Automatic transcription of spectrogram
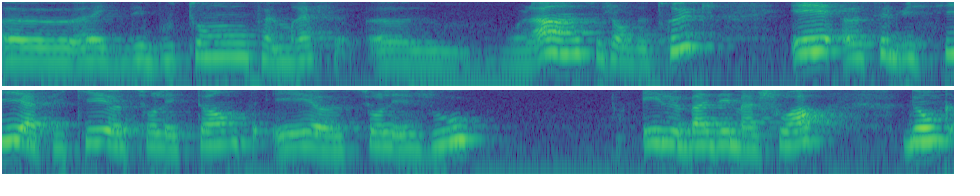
euh, avec des boutons, enfin bref, euh, voilà, hein, ce genre de truc. Et celui-ci appliqué sur les tempes et sur les joues et le bas des mâchoires. Donc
